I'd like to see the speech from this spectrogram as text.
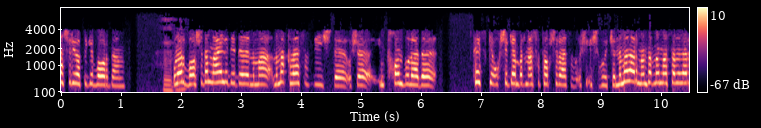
nashriyotiga bordim. Ular boshida mayli dedi nima nima qilasiz deyishdi. O'sha imtihon bo'ladi. Testga o'xshagan bir narsa topshirasiz o'sha ish bo'yicha. Nimalar masalalar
